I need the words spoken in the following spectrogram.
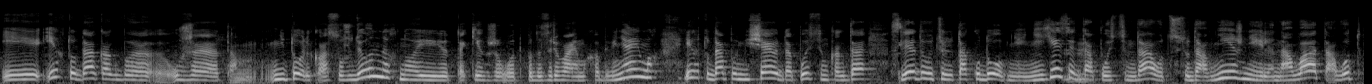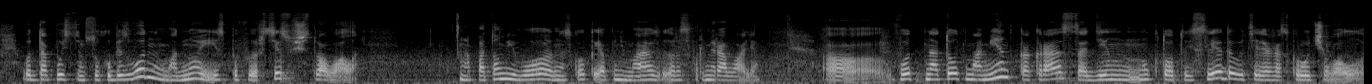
И их туда как бы уже там не только осужденных, но и таких же вот подозреваемых, обвиняемых, их туда помещают, допустим, когда следователю так удобнее не ездить, mm-hmm. допустим, да, вот сюда в Нижний или на ВАТ, а вот, вот допустим, в Сухобезводном одно из ПФРС существовало. А потом его, насколько я понимаю, расформировали. А, Вот на тот момент как раз один, ну, кто-то исследователь раскручивал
